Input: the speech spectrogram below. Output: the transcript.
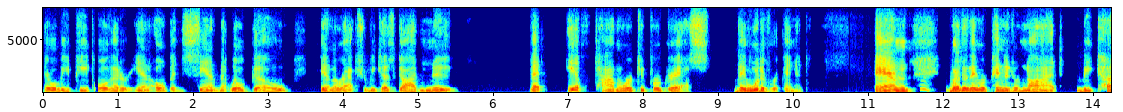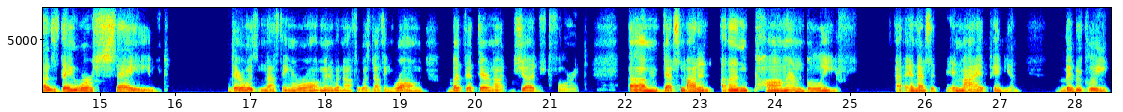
There will be people that are in open sin that will go in the rapture because God knew that if time were to progress, they would have repented. And whether they repented or not, because they were saved, there was nothing wrong. I mean, not there was nothing wrong, but that they're not judged for it. Um, that's not an uncommon belief, and that's a, in my opinion, biblically.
